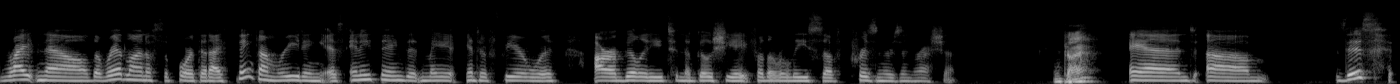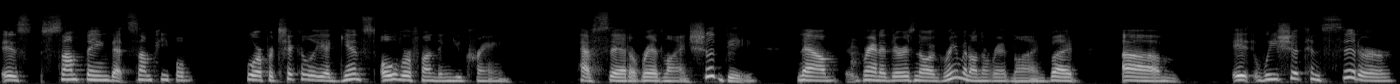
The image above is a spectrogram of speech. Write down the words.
right now the red line of support that I think I'm reading is anything that may interfere with our ability to negotiate for the release of prisoners in Russia. Okay. And um, this is something that some people who are particularly against overfunding Ukraine have said a red line should be. Now, granted, there is no agreement on the red line, but um, it we should consider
